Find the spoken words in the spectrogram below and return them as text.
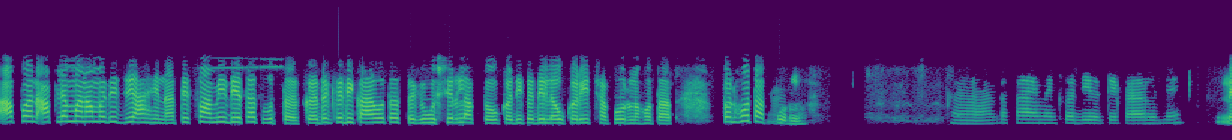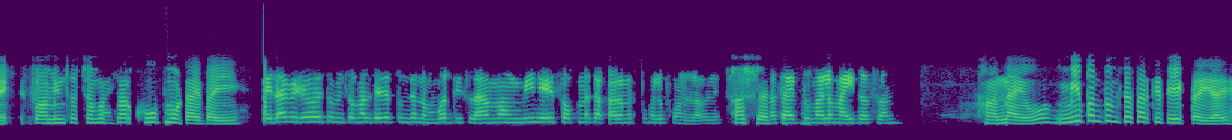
आपण आपल्या मनामध्ये जे आहे ना ते स्वामी देतात उत्तर. कधी कधी काय होत असतं की उशीर लागतो कधी कधी लवकर इच्छा पूर्ण होतात. पण होतात पूर्ण. हा आता काय माहीत कधी होते काय होते. नाही स्वामींचा चमत्कार खूप मोठा आहे ताई. पहिला व्हिडिओ तुमचा मला त्याच्यात तुमचा नंबर दिसला. मग मी हे स्वप्नाच्या कारणच तुम्हाला फोन लावले. आहे तुम्हाला माहीत असन. हा नाही हो. मी पण तुमच्यासारखीच एक ताई आहे.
